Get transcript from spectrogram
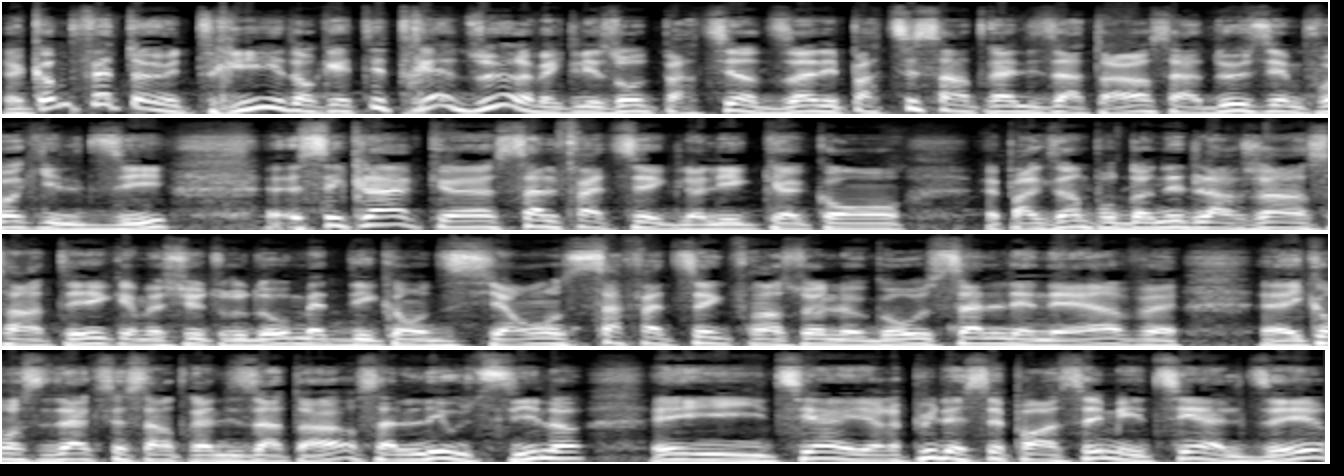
a comme fait un tri, donc a été très dur avec les autres partis en disant les partis centralisateurs, c'est la deuxième fois qu'il le dit. Euh, c'est clair que ça le fatigue, là, les, par exemple pour donner de l'argent en santé, que M. Trudeau mette des conditions, ça fatigue François Legault, ça l'énerve. il considère que c'est centralisateur, ça l'est aussi là, et il tient, il aurait pu laisser passer, mais il tient à le dire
